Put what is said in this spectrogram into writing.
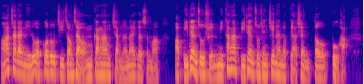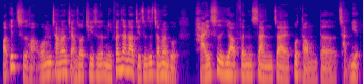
啊。再来，你如果过度集中在我们刚刚讲的那个什么啊，笔电族群，你看看笔电族群今年的表现都不好。好，因此哈，我们常常讲说，其实你分散到几十只成分股，还是要分散在不同的产业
